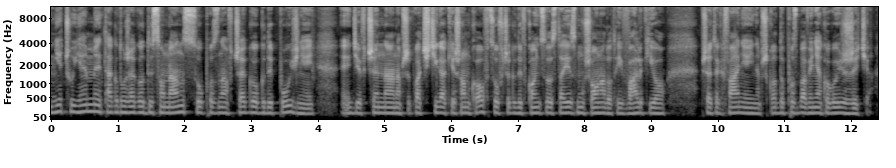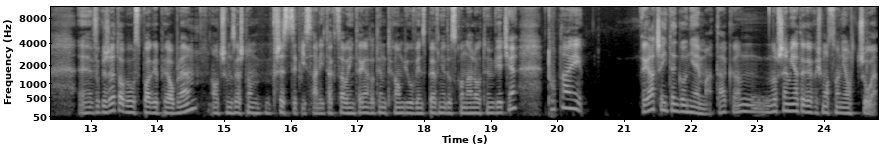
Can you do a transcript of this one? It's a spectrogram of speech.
nie czujemy tak dużego dysonansu poznawczego, gdy później e, dziewczyna na przykład ściga kieszonkowców, czy gdy w końcu zostaje zmuszona do tej walki o przetrwanie i na przykład do pozbawienia kogoś życia. E, w grze to był spory problem, o czym zresztą wszyscy pisali, tak cały internet o tym trąbił, więc pewnie doskonale o tym wiecie. Tutaj raczej tego nie ma, tak? No przynajmniej ja tego jakoś mocno nie odczułem.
